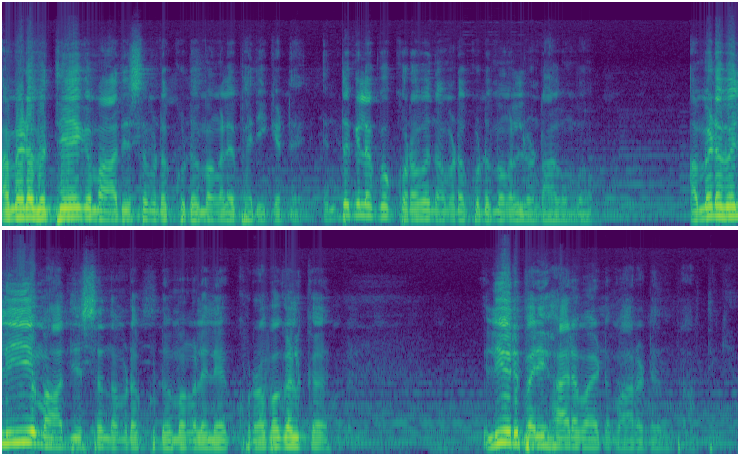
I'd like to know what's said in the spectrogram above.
അമ്മയുടെ പ്രത്യേകം മാധ്യസ്ഥം നമ്മുടെ കുടുംബങ്ങളെ ഭരിക്കട്ടെ. എന്തെങ്കിലുമൊക്കെ കുറവ് നമ്മുടെ കുടുംബങ്ങളിൽ ഉണ്ടാകുമ്പോൾ അമ്മയുടെ വലിയ മാധ്യസ്ഥം നമ്മുടെ കുടുംബങ്ങളിലെ കുറവുകൾക്ക് വലിയൊരു പരിഹാരമായിട്ട് മാറട്ടെ എന്ന് പ്രാർത്ഥിക്കാം.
